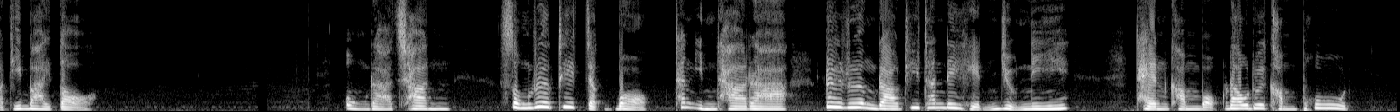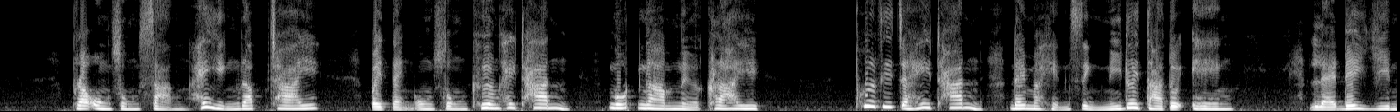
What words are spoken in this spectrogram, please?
อธิบายต่อ องค์ราชัน ทรงเลือกที่จะบอกท่านอินทาราด้วยเรื่องราวที่ท่านได้เห็นอยู่นี้ แทนคำบอกเล่าด้วยคำพูด พระองค์ทรงสั่งให้หญิงรับใช้ ไปแต่งองค์ทรงเครื่องให้ท่าน งดงามเหนือใคร เพื่อที่จะให้ท่านได้มาเห็นสิ่งนี้ด้วยตาตัวเอง และได้ยิน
